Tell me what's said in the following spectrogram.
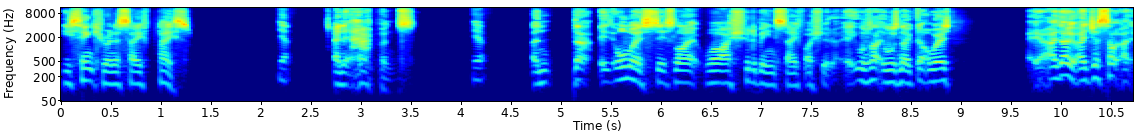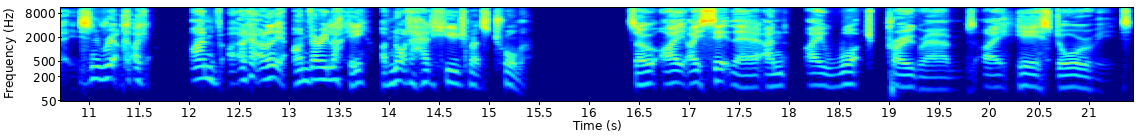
you think you're in a safe place. Yep. And it happens. Yep. And that it almost it's like, well, I should have been safe. I should. It was like it was no. Whereas I don't. I just. It's real. I, I'm. Okay, I'm very lucky. I've not had huge amounts of trauma. So I, I sit there and I watch programs, I hear stories,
